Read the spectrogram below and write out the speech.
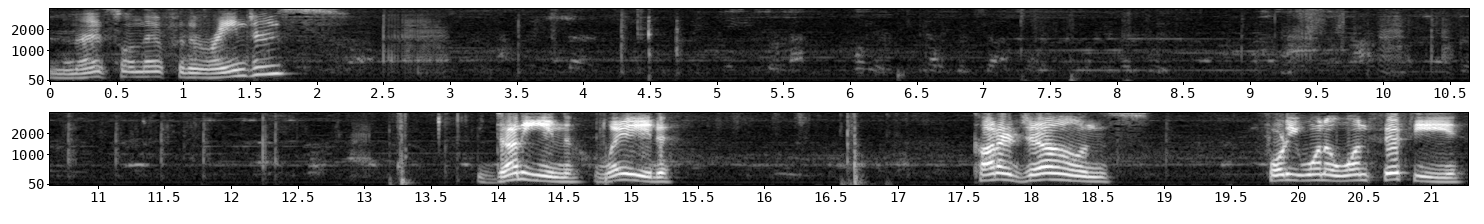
Nice one there for the Rangers. Dunning, Wade, Connor Jones, 41 of 150.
